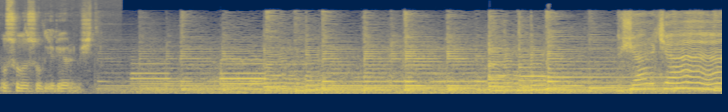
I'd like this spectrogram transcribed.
usul usul yürüyorum işte. Düşerken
